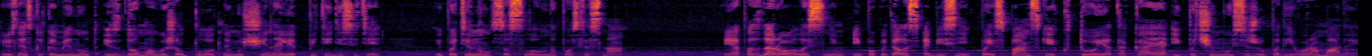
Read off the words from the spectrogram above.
Через несколько минут из дома вышел плотный мужчина лет 50 и потянулся словно после сна. Я поздоровалась с ним и попыталась объяснить по-испански, кто я такая и почему сижу под его ромадой.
